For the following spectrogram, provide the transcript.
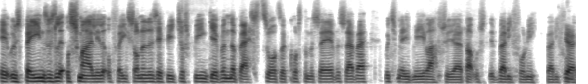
It was Baines' little smiley little face on it as if he'd just been given the best sort of customer service ever, which made me laugh. So yeah, that was very funny, very funny. Yeah.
